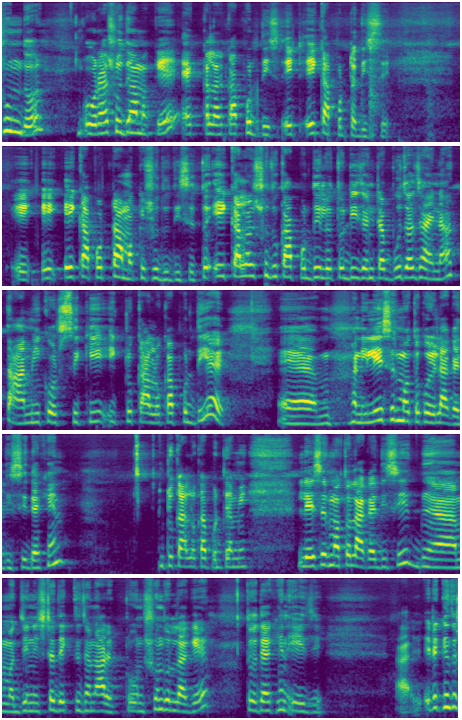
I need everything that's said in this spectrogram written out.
সুন্দর। ওরা শুধু আমাকে এক কালার কাপড় দিস এই কাপড়টা দিছে। এই এই কাপড়টা আমাকে শুধু দিছে। তো এই কালার শুধু কাপড় দিলে তো ডিজাইনটা বোঝা যায় না। তা আমি করছি কি, একটু কালো কাপড় দিয়ে মানে লেসের মতো করে লাগাই দিছি, দেখেন। একটু কালো কাপড় দিয়ে আমি লেসের মতো লাগাই দিছি। জিনিসটা দেখতে যেন আরেকটু সুন্দর লাগে। তো দেখেন এই যে এটা কিন্তু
